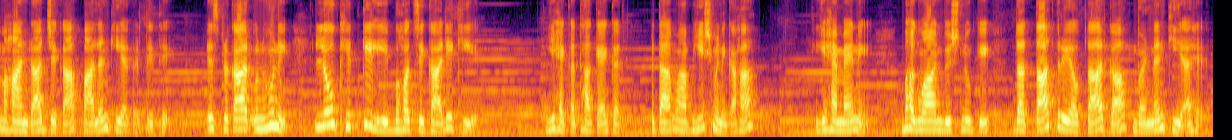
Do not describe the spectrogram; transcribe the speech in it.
महान राज्य का पालन किया करते थे। इस प्रकार उन्होंने लोक हित के लिए बहुत से कार्य किए। यह कथा कहकर पितामह भीष्म ने कहा, यह मैंने भगवान विष्णु के दत्तात्रेय अवतार का वर्णन किया है।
